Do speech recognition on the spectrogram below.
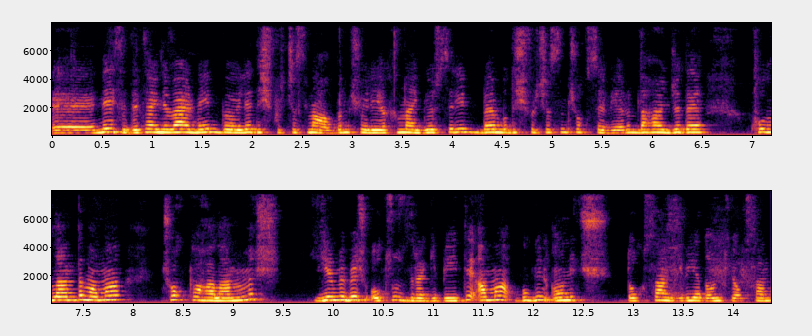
Ee, neyse detayını vermeyeyim. Böyle diş fırçasını aldım. Şöyle yakından göstereyim. Ben bu diş fırçasını çok seviyorum. Daha önce de kullandım ama çok pahalanmış. 25-30 lira gibiydi ama bugün 13.90 gibi ya da 12.90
